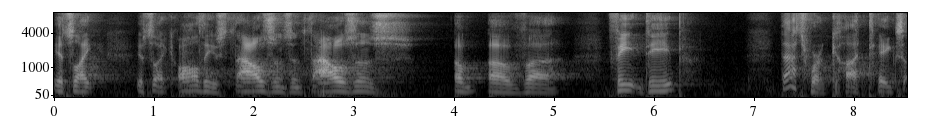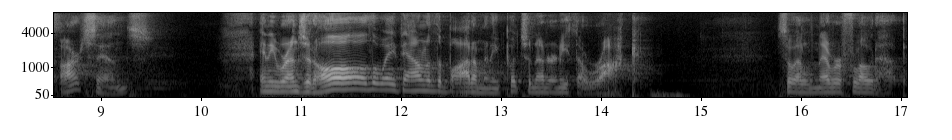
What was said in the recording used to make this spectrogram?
it's like it's like all these thousands and thousands of, of uh, feet deep. That's where God takes our sins, and He runs it all the way down to the bottom, and He puts it underneath a rock, so it'll never float up.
